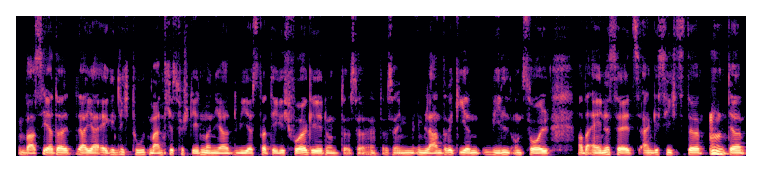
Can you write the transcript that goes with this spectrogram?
was er da, da ja eigentlich tut. Manches versteht man ja, wie er strategisch vorgeht und dass er, dass er im, im Land regieren will und soll. Aber einerseits angesichts der, der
